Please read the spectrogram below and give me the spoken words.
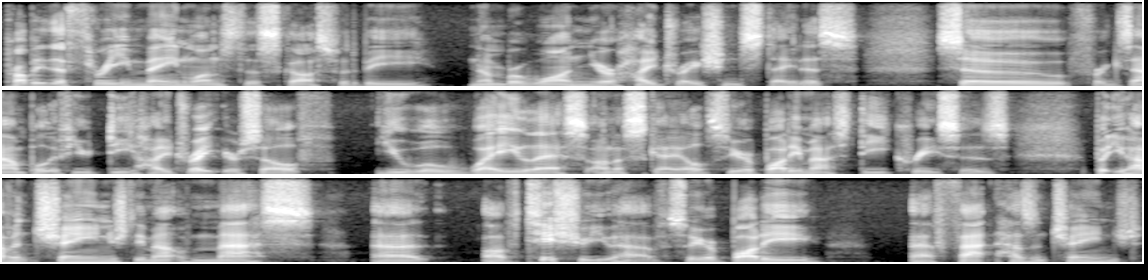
Probably the three main ones to discuss would be number one, your hydration status. So, for example, if you dehydrate yourself, you will weigh less on a scale, so your body mass decreases, but you haven't changed the amount of mass uh, of tissue you have. So your body uh, fat hasn't changed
